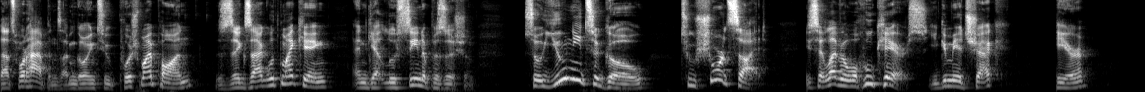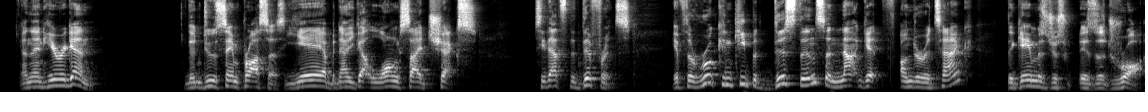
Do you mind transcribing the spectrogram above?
That's what happens. I'm going to push my pawn, zigzag with my king, and get Lucena position. So you need to go to short side. You say, Levy, well, who cares? You give me a check here, and then here again. Then do the same process. Yeah, but now you got long side checks. See, that's the difference. If the rook can keep a distance and not get under attack, the game is just is a draw.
